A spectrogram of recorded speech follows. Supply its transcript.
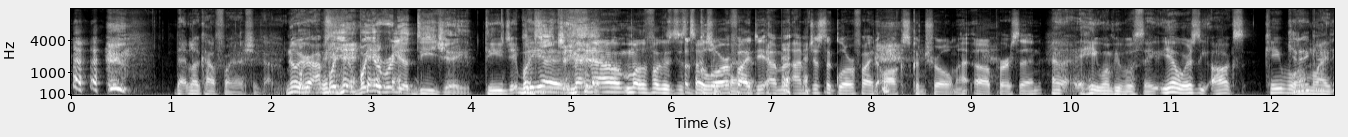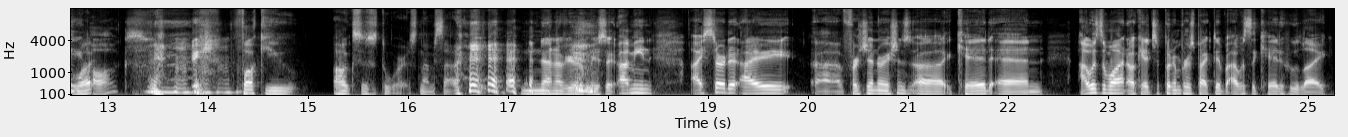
producer. that look how far that shit got me. No, you're But absolutely you're, but you're really a DJ. DJ. But yeah, now, now motherfuckers just a glorified. Pad. D- I'm, I'm just a glorified aux control uh, person. I hate when people say, "Yeah, where's the aux cable?" Can I I'm get like, the "What? aux? Fuck you." Ux is the worst. No, I'm sorry. None of your music. I mean, I started. I uh, first generations uh, kid, and I was the one. Okay, to put in perspective, I was the kid who like.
